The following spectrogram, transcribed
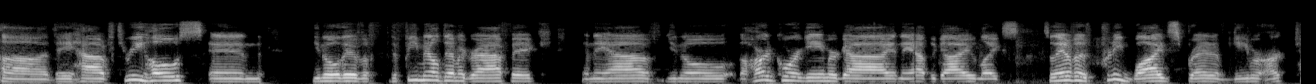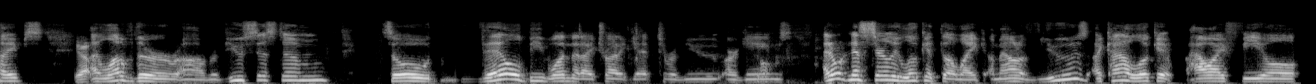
Uh, they have three hosts, and you know they have the, the female demographic, and they have you know the hardcore gamer guy, and they have the guy who likes. So they have a pretty wide spread of gamer archetypes. Yeah. I love their uh, review system. So they'll be one that I try to get to review our games. I don't necessarily look at the like amount of views. I kind of look at how I feel,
